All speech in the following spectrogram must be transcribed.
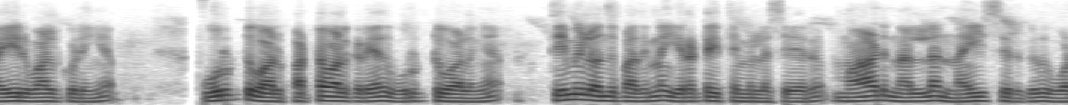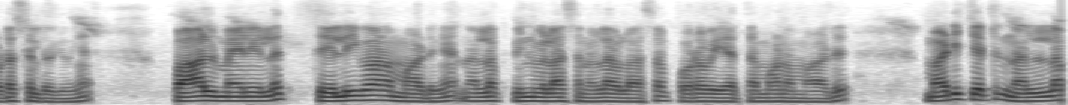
பயிர் வால் கொடிங்க. உருட்டு வால் பட்டை வால் கிடையாது உருட்டு வாளுங்க. திமிழ் வந்து பார்த்திங்கன்னா இரட்டை திமிழில் சேரும். மாடு நல்ல நைஸ் இருக்குது உடசல் இருக்குதுங்க. பால் மேலையில் தெளிவான மாடுங்க. நல்ல பின் விலாசம் நல்ல விலாசம் புறவை ஏத்தமான மாடு. மடிக்கட்டு நல்லா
